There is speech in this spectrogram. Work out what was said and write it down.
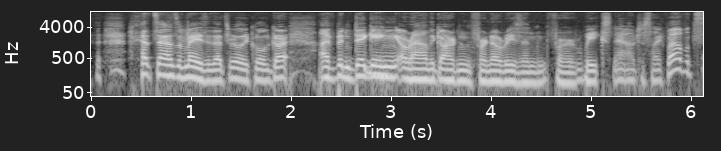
that sounds amazing. That's really cool. Gar- I've been digging mm-hmm. around the garden for no reason for weeks now. Just like, well, let's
